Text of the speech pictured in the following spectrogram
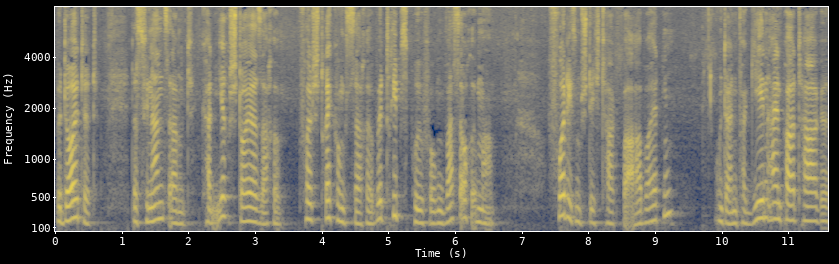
Bedeutet, das Finanzamt kann Ihre Steuersache, Vollstreckungssache, Betriebsprüfung, was auch immer, vor diesem Stichtag bearbeiten und dann vergehen ein paar Tage,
